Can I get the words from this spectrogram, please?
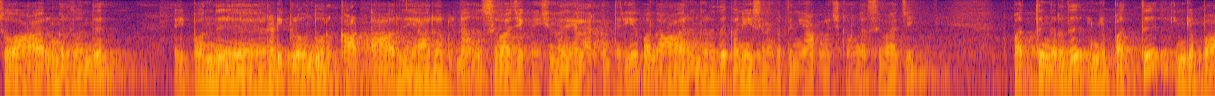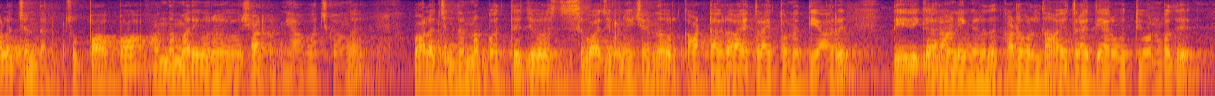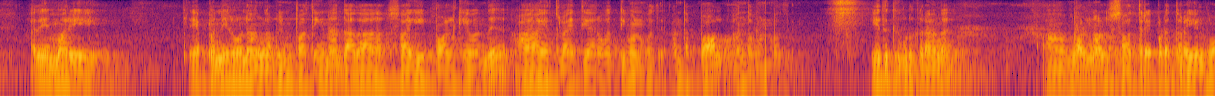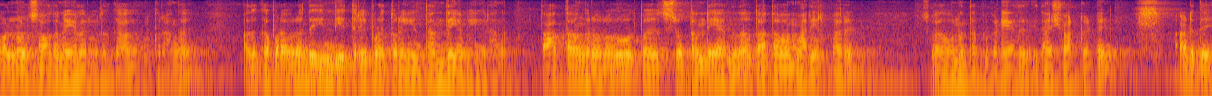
ஸோ ஆறுங்கிறது வந்து இப்போ வந்து நடிப்பில் வந்து ஒரு காட்டு ஆறு யார் அப்படின்னா சிவாஜி கணேசன் தான் எல்லாருக்கும் தெரியும். இப்போ அந்த ஆறுங்கிறது கணேசனுங்கிறது ஞாபகம் வச்சுக்கோங்க சிவாஜி. பத்துங்கிறது இங்கே பத்து இங்கே பாலச்சந்தர். ஸோ பா பா அந்த மாதிரி ஒரு ஷார்ட்கட் ஞாபகம் வச்சுக்கோங்க. பாலச்சந்தர்னா பத்து ஜிவ சிவாஜி கணேசன் தான் ஒரு காட்டாறு ஆயிரத்தி தொள்ளாயிரத்தி தொண்ணூற்றி ஆறு தேவிகா ராணிங்கிறது கடவுள் தான் ஆயிரத்தி தொள்ளாயிரத்தி அறுபத்தி ஒன்பது. அதே மாதிரி எப்போ நிறுவனாங்க அப்படின்னு பார்த்தீங்கன்னா தாதா சாஹிப் பால்கே வந்து ஆயிரத்தி தொள்ளாயிரத்தி அறுபத்தி ஒன்பது. அந்த பால் அந்த ஒன்பது. எதுக்கு கொடுக்குறாங்க? வாழ்நாள் சா திரைப்படத்துறையில் வாழ்நாள் சாதனையாளர் விருதுக்காக கொடுக்குறாங்க. அதுக்கப்புறம் அவர் வந்து இந்திய திரைப்படத்துறையின் தந்தை அப்படிங்கிறாங்க. தாத்தாங்கிறவரும் இப்போ தந்தையாக இருந்தால் தாத்தாவாக மாறியிருப்பார். ஸோ அது ஒன்றும் தப்பு கிடையாது. இதான் ஷார்ட்கட்டு அடுத்து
